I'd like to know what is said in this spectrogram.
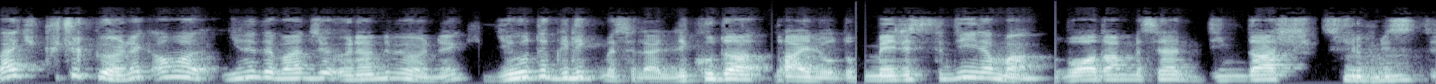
belki küçük bir örnek ama yine de bence önemli bir örnek. Yehuda Glick mesela Likud'a dahil oldu. Mecliste değil ama bu adam mesela dindar siyonist.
